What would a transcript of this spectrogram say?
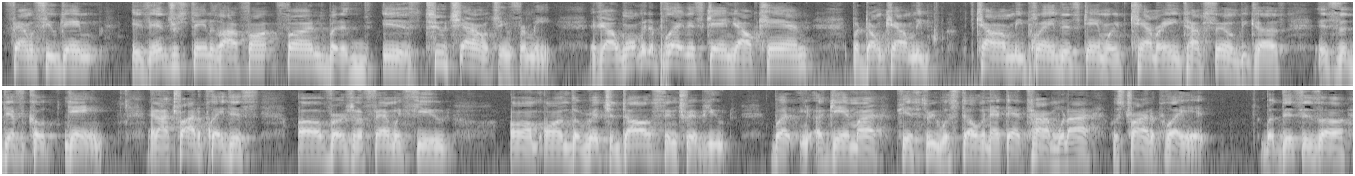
Family Feud game is interesting, a lot of fun, fun but it is too challenging for me. If y'all want me to play this game, y'all can, but don't count me count on me playing this game on camera anytime soon because it's a difficult game. And I try to play this uh, version of Family Feud um, on the Richard Dawson tribute. But again, my PS3 was stolen at that time when I was trying to play it. But this is a uh,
